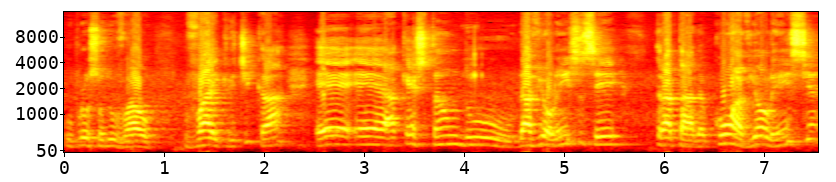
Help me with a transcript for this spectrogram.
o professor Duval vai criticar é, é a questão do, da violência ser tratada com a violência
